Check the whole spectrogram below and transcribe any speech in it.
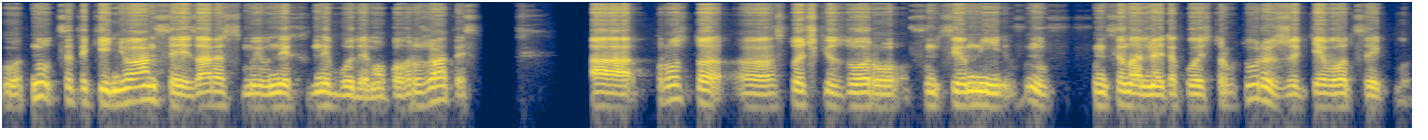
От. Ну, це такі нюанси, і зараз ми в них не будемо погружатись. А просто е, з точки зору функціоні... ну, функціональної такої структури життєвого циклу.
